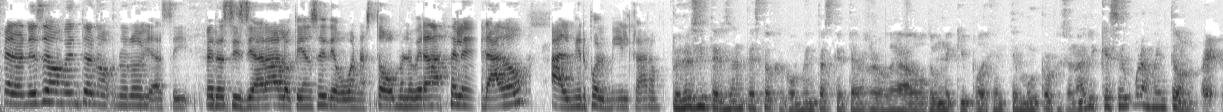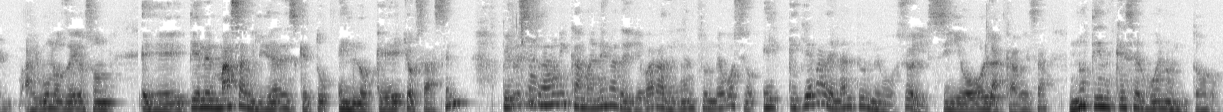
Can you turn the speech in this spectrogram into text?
pero, en ese momento no, no, lo vi así. Pero sí, si ahora lo pienso y digo, bueno, esto me lo hubieran acelerado al mil por mil, claro. Pero es interesante esto que comentas que te has rodeado de un equipo de gente muy profesional y que seguramente eh, algunos de ellos son eh, tienen más habilidades que tú en lo que ellos hacen, pero esa es la única manera de llevar adelante un negocio. El que lleva adelante un negocio, el CEO, la cabeza, no tiene que ser bueno en todo.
